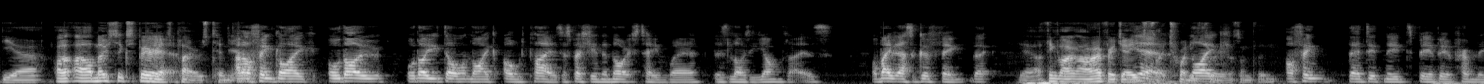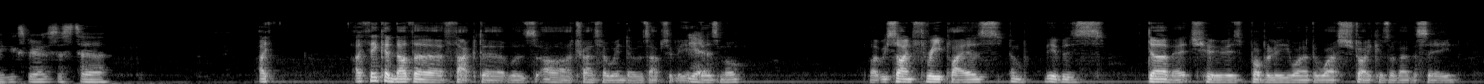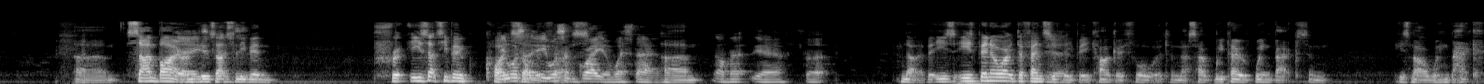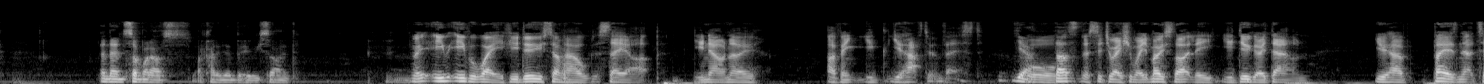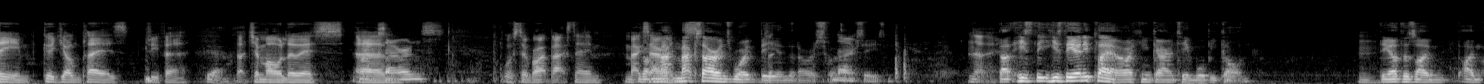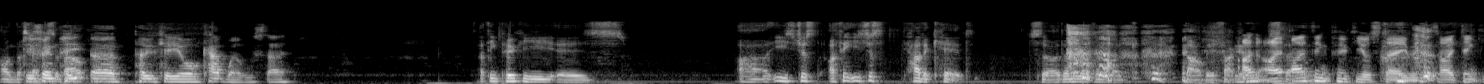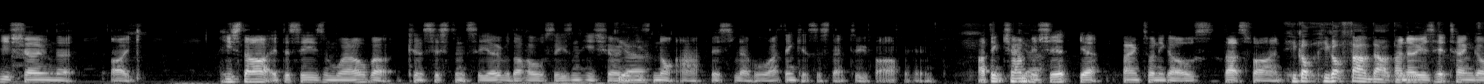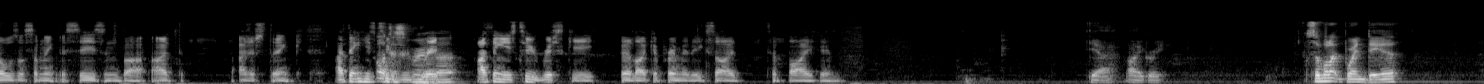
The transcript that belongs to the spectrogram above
yeah, our, our most experienced Yeah. player is Tim. And I think like although although you don't want like old players, especially in the Norwich team where there's loads of young players, or maybe that's a good thing. That yeah, I think like our average age is like 23 like- or something. I think there did need to be a bit of Premier League experience just to I think another factor was our transfer window was absolutely Yeah. abysmal. Like we signed three players, and it was Drmic, who is probably one of the worst strikers I've ever seen. Um, Sam Byram, Yeah, he's who's good. actually been, pr- he's actually been quite. he wasn't solid he wasn't great at West Ham. Um, I mean, yeah, but no, but he's he's been all right defensively, Yeah. but he can't go forward, and that's how we play with wing backs, and he's not a wing back. And then someone else, I can't remember who we signed. But either way, if you do somehow stay up, you now know. I think you you have to invest. Yeah, or that's the situation where most likely you do go down. You have players in that team, good young players. To be fair, yeah. like Jamal Lewis. Max um, Aarons. What's the right back's name? Max Like, Aarons. Max Aarons won't be in the Norwich squad No. next season. No. That he's the he's the only player I can guarantee will be gone. Hmm. The others, I'm I'm on the do you think about. P- uh, Pukki or Cantwell will stay? I think Pukki is. Uh, he's just. I think he's just had a kid, so I don't know whether like that'll be a factor. I, I, I think Pukki will stay because I think he's shown that like he started the season well, but consistency over the whole season, he's shown Yeah. he's not at this level. I think it's a step too far for him. I think championship, yeah, bang twenty goals, that's fine. he got he got found out. I know he? he's hit ten goals or something this season, but I, I just think I think he's I too ri- I think he's too risky for like a Premier League side to buy him. Yeah, I agree. Someone like Buendia,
